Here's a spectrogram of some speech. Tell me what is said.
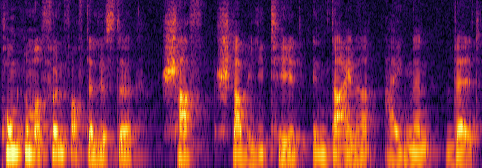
Punkt Nummer 5 auf der Liste, schaff Stabilität in deiner eigenen Welt.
